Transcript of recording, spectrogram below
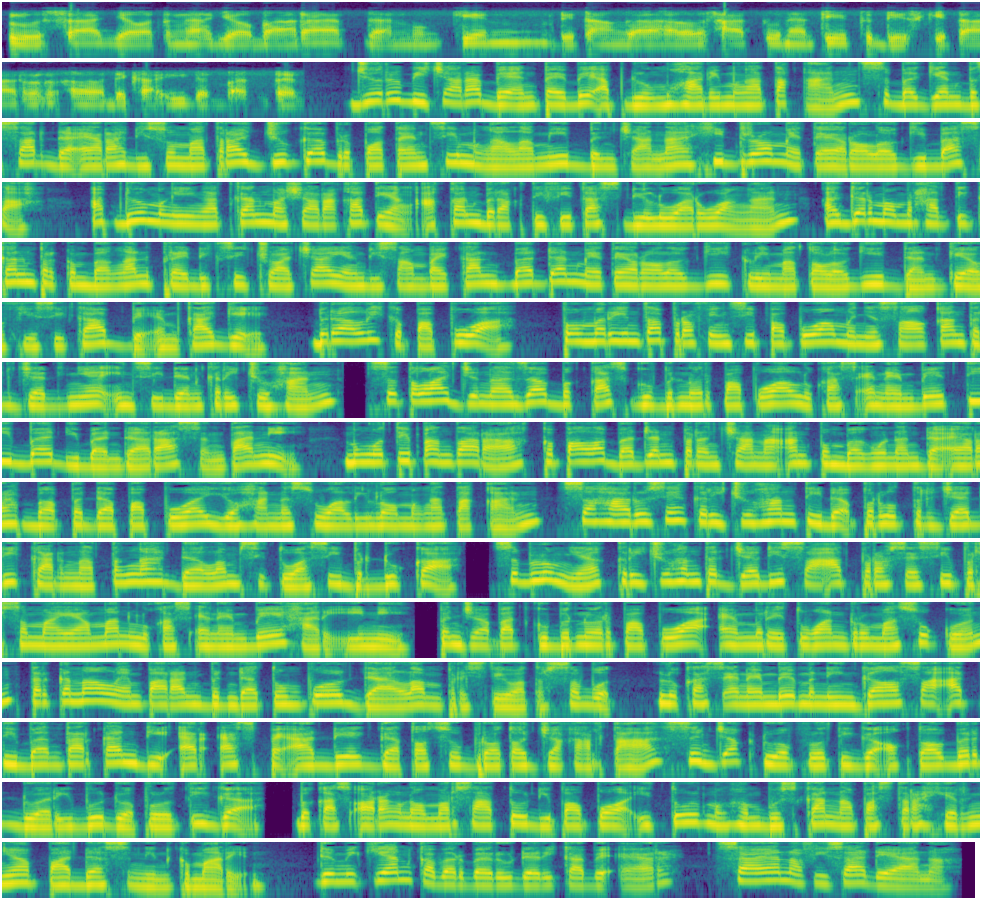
lusa Jawa Tengah, Jawa Barat, dan mungkin di tanggal 1 nanti itu di sekitar uh, eh, DKI dan Banten. Juru bicara BNPB Abdul Muhari mengatakan sebagian besar daerah di Sumatera juga berpotensi mengalami bencana hidrometeorologi basah. Abdul mengingatkan masyarakat yang akan beraktivitas di luar ruangan agar memerhatikan perkembangan prediksi cuaca yang disampaikan Badan Meteorologi, Klimatologi, dan Geofisika BMKG. Beralih ke Papua, Pemerintah Provinsi Papua menyesalkan terjadinya insiden kericuhan setelah jenazah bekas Gubernur Papua Lukas NMB tiba di Bandara Sentani. Mengutip antara, Kepala Badan Perencanaan Pembangunan Daerah Bapeda Papua Yohanes Walilo mengatakan, seharusnya kericuhan tidak perlu terjadi karena tengah dalam situasi berduka. Sebelumnya, kericuhan terjadi saat prosesi persemayaman Lukas NMB hari ini. Penjabat Gubernur Papua M. Ridwan Rumasukun terkenal lemparan benda tumpul dalam peristiwa tersebut. Lukas NMB meninggal saat dibantarkan di RSPAD Gatot Subroto, Jakarta sejak 23 Oktober 2023. Bekas orang nomor satu di Papua itu menghembuskan napas terakhirnya pada Senin kemarin. Demikian kabar baru dari KBR, saya Nafisa Deana.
